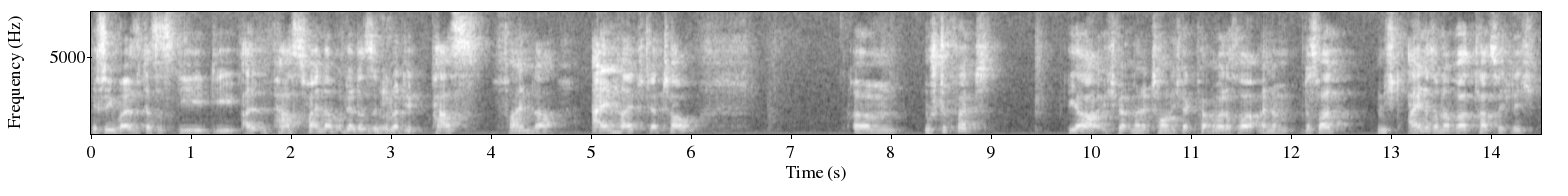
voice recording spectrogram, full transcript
Deswegen weiß ich, dass es die, die alten Pathfinder-Modelle sind oder die Pathfinder-Einheit der Tau. Ähm, ein Stück weit, ja, ich werde meine Tau nicht wegpacken, weil das war eine, das war nicht eine, sondern war tatsächlich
